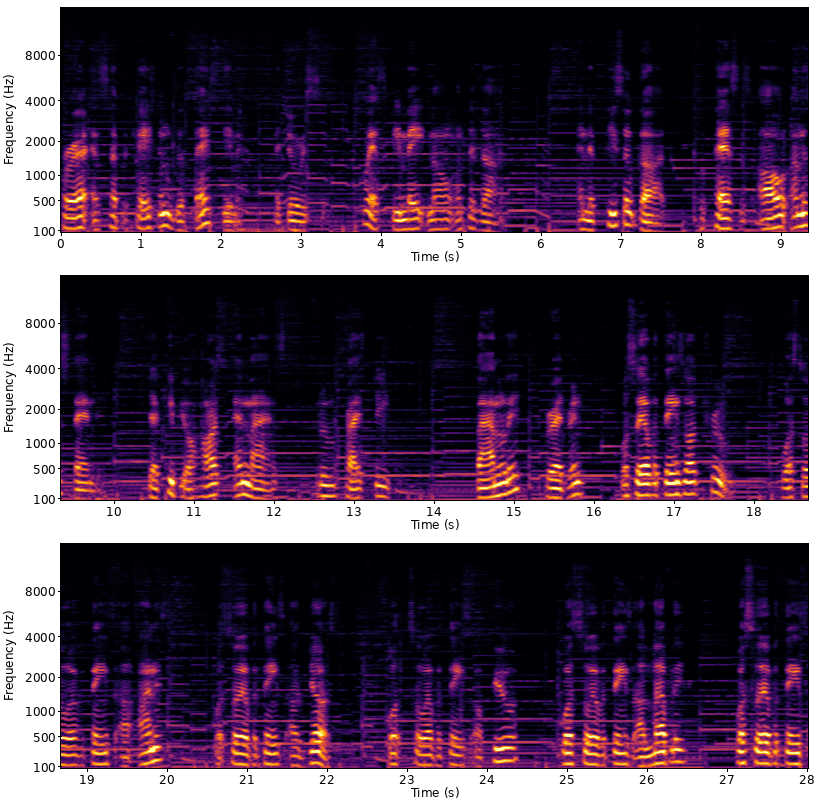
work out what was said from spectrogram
prayer and supplication with thanksgiving, let your requests be made known unto God. And the peace of God, who passes all understanding, shall keep your hearts and minds through Christ Jesus. Finally, brethren, whatsoever things are true, whatsoever things are honest, whatsoever things are just, whatsoever things are pure, whatsoever things are lovely, whatsoever things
